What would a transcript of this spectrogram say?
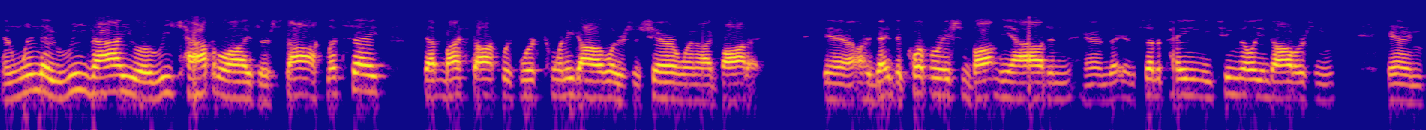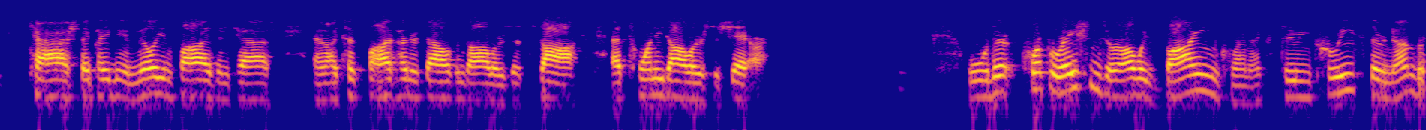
And when they revalue or recapitalize their stock, let's say that my stock was worth $20 a share when I bought it. Yeah, or they, the corporation bought me out, and, and instead of paying me $2 million in, in cash, they paid me a million five in cash, and I took $500,000 at stock at $20 a share. Well, their corporations are always buying clinics to increase their numbers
